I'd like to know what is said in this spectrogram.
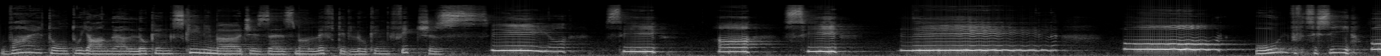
Vital to younger looking skin emerges as more lifted looking features. See, ah, see, ah, see, nil. Or, or, see, or,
